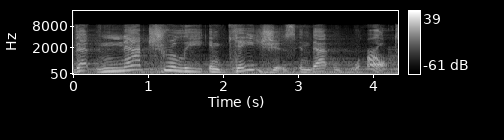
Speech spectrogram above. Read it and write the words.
that naturally engages in that world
